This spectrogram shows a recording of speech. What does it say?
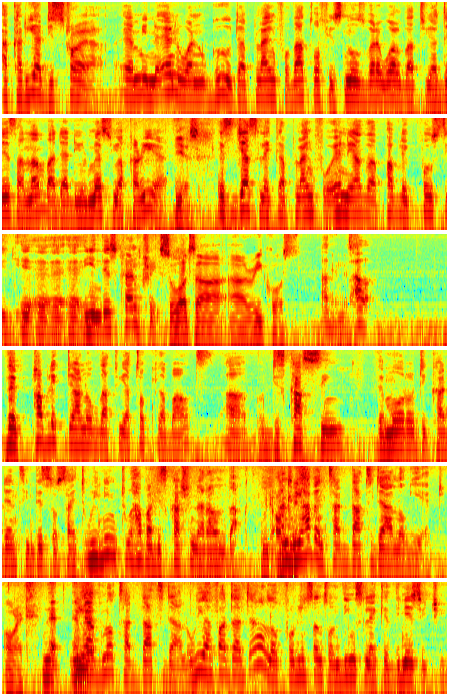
a, career destroyer. I mean, anyone good applying for that office knows very well that your days are numbered and you'll mess your career. Yes. It's just like applying for any other public post in, uh, uh, in this country. So what's our recourse? Uh, the public dialogue that we are talking about, uh, discussing the moral decadence in this society. We need to have a discussion around that. Okay. And we haven't had that dialogue yet. All right. We, and, and we have not had that dialogue. We have had a dialogue, for instance, on things like ethnicity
